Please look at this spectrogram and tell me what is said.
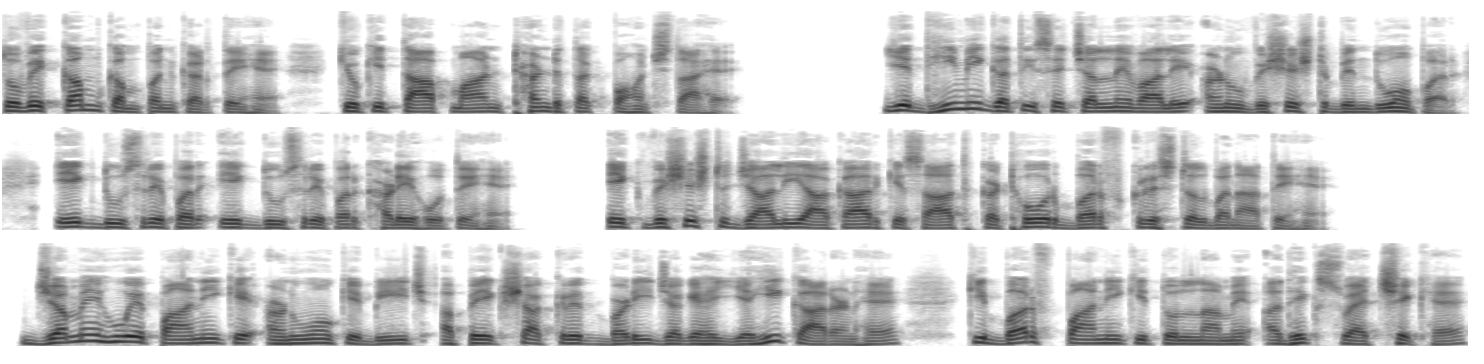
तो वे कम कंपन करते हैं, क्योंकि तापमान ठंड तक पहुँचता है। ये धीमी गति से चलने वाले अणु विशिष्ट बिंदुओं पर, एक दूसरे पर, एक दूसरे पर खड़े होते हैं। एक विशिष्ट जाली आकार के साथ कठोर बर्फ़ क्रिस्टल बनाते हैं। जमे हुए पानी के अणुओं के बीच अपेक्षाकृत बड़ी जगह यही कारण है कि बर्फ़ पानी की तुलना में अधिक स्वैच्छिक है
